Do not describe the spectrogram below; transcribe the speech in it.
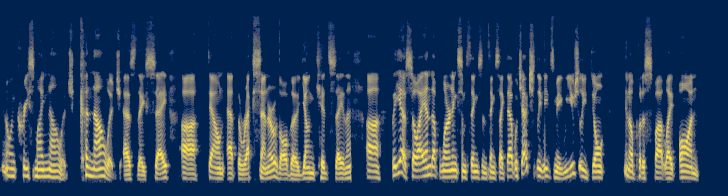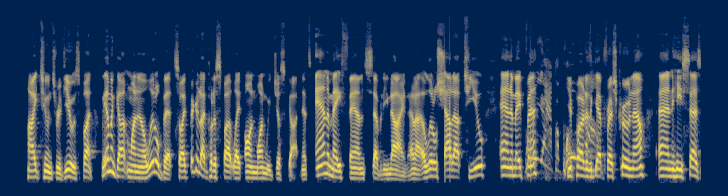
you know, increase my knowledge, knowledge, as they say, uh, down at the rec center with all the young kids saying that. Uh, but yeah, so I end up learning some things and things like that, which actually leads me. We usually don't, you know, put a spotlight on iTunes reviews, but we haven't gotten one in a little bit. So I figured I'd put a spotlight on one we just got. And it's Anime Fan 79. And a little shout out to you, Anime Fan. You're part of the Get Fresh crew now. And he says,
